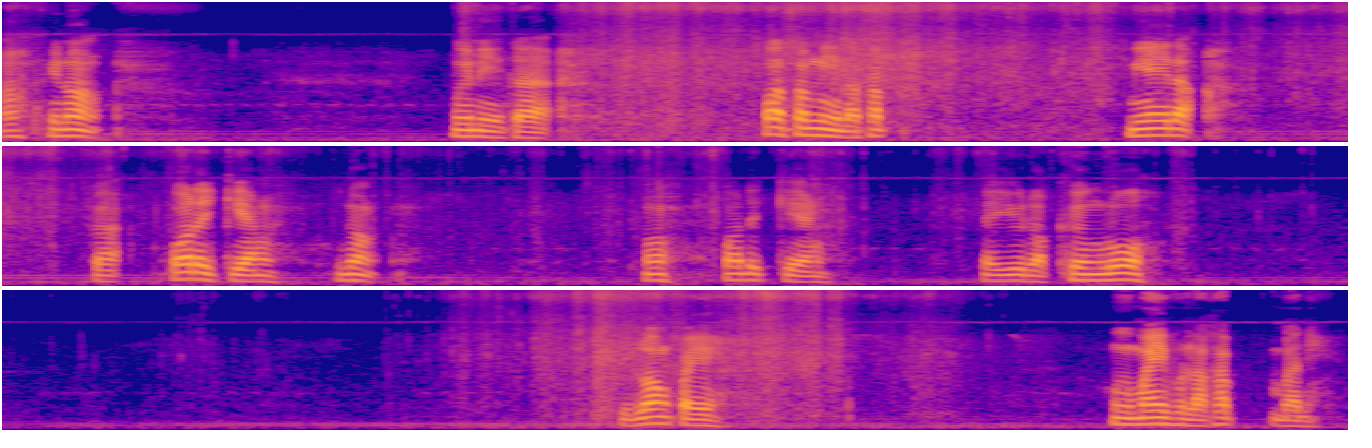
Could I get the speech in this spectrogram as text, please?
อะพี่น้องมื่อนี้ก็พ่อสำนีแล้วครับเมียแล้วก็พ่อได้แกงพี่น้องเนาะพ่อได้แกงได้อยู่ดอกเครื่องโลสิล่องไป มือไม้พุ่นละครับบ้านี้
